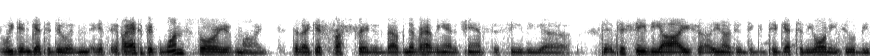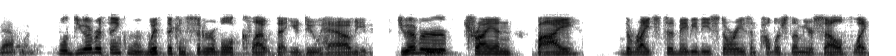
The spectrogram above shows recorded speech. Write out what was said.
We didn't get to do it. And if, if I had to pick one story of mine that I get frustrated about never having had a chance to see the uh, to, to see the eyes, uh, you know, to, to to get to the audience, it would be that one. Well, do you ever think, with the considerable clout that you do have, do you ever hmm. try and buy the rights to maybe these stories and publish them yourself? Like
